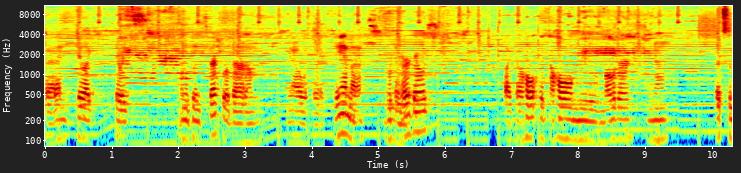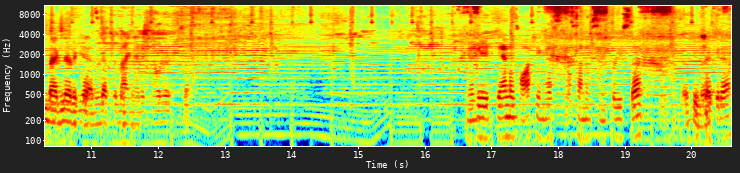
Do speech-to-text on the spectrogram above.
But I didn't feel like there was anything special about them. You know, with the gamma, with the Mhm. ergos, like the whole it's a whole new motor. You know, That's the magnetic yeah, one. got the magnetic motor. So maybe if Gamma's watching this, they'll send us some free stuff. They can Yeah. check it out.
